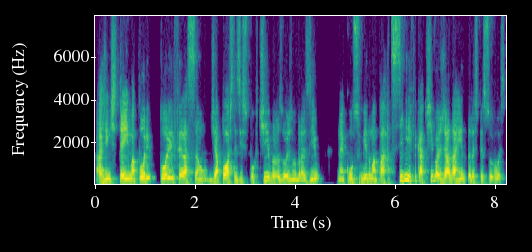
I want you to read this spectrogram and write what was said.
A gente tem uma proliferação de apostas esportivas hoje no Brasil, né, consumindo uma parte significativa já da renda das pessoas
